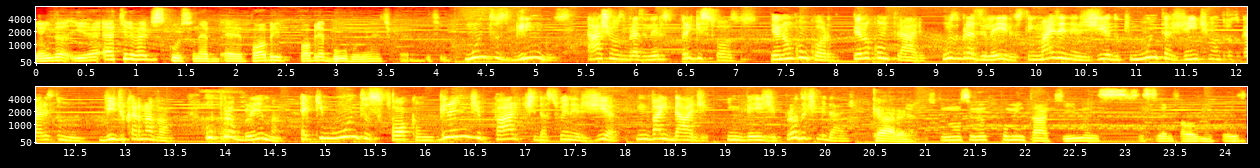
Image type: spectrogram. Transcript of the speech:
e ainda. E é, é aquele velho discurso, né? É, pobre, pobre é burro, né? Tipo, é, enfim. Muitos gringos acham os brasileiros preguiçosos. Eu não concordo. Pelo contrário, os brasileiros têm mais energia do que muita gente em outros lugares do mundo. Vídeo carnaval. O problema é que muitos focam grande parte da sua energia em vaidade, em vez de produtividade. Cara, Acho que não sei nem o que comentar aqui, mas se vocês quiserem falar alguma coisa.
